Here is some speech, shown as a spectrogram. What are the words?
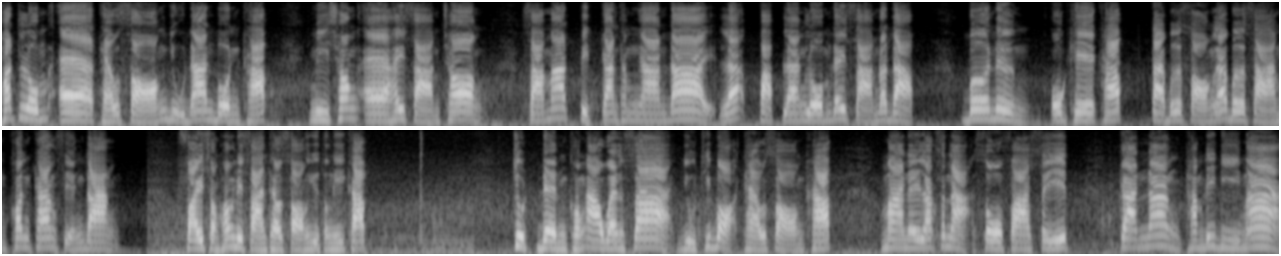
พัดลมแอร์แถว 2 อยู่ด้านบนครับ มีช่องแอร์ให้ 3 ช่อง สามารถปิดการทำงานได้ และปรับแรงลมได้ 3 ระดับ เบอร์ 1 โอเคครับ แต่เบอร์ 2 และเบอร์ 3 ค่อนข้างเสียงดัง ไฟ 2 ห้องโดยสารแถว 2 อยู่ตรงนี้ครับ จุดเด่นของ a v a n z a อยู่ที่เบาะแถว 2 ครับ มาในลักษณะโซฟาซีทการนั่งทำได้ดีมาก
